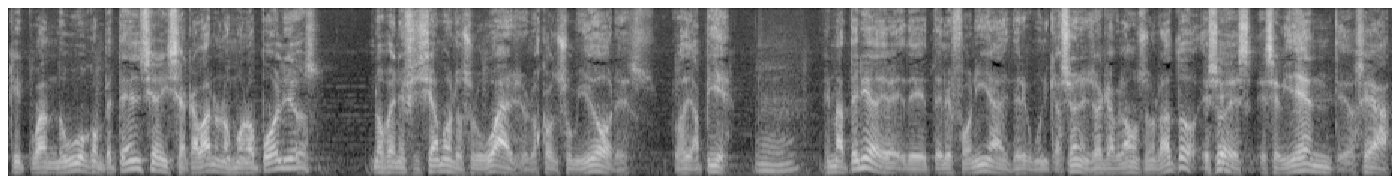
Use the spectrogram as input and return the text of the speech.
que cuando hubo competencia y se acabaron los monopolios, nos beneficiamos los uruguayos, los consumidores, los de a pie. En materia de, telefonía y telecomunicaciones, ya que hablamos un rato, eso es, es evidente. O sea,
